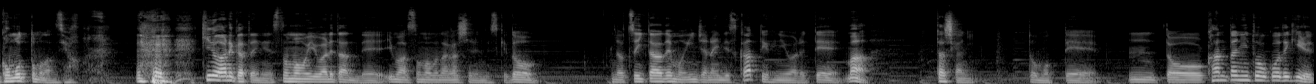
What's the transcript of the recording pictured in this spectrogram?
ごもっともなんですよ。昨日ある方にねそのまま言われたんで今はそのまま流してるんですけどツイッターでもいいんじゃないですかっていうふうに言われてまあ確かにと思ってうんと簡単に投稿できるっ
